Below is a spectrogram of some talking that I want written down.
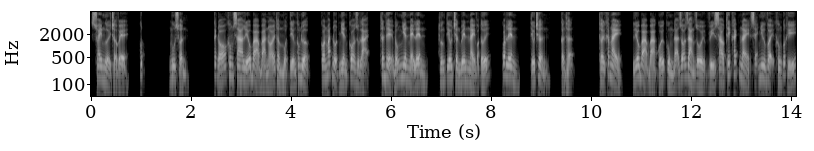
xoay người trở về, cút. Ngu xuẩn. Cách đó không xa liễu bà bà nói thầm một tiếng không được, con mắt đột nhiên co rụt lại, thân thể bỗng nhiên nhảy lên, hướng tiếu trần bên này vào tới, quát lên, tiếu trần, cẩn thận thời khắc này liễu bà bà cuối cùng đã rõ ràng rồi vì sao thích khách này sẽ như vậy không cốt khí,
